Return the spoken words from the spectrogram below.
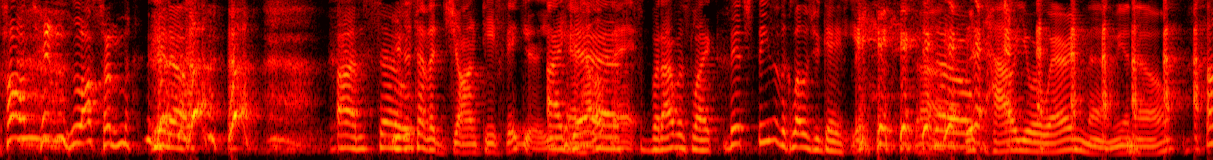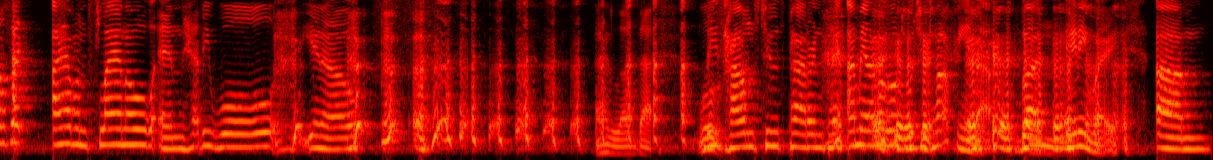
Cotton blossom, you know. Um, so You just have a jaunty figure. You I can't guess, help it. but I was like, bitch, these are the clothes you gave me. so It's how you were wearing them, you know? I was like, I have on flannel and heavy wool, you know. I love that. Well, these houndstooth pattern pants. I mean, I don't know what you're talking about, but anyway, um,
